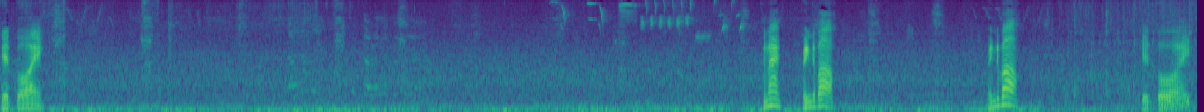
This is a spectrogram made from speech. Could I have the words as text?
Good boy. Come on, bring the ball. Bring the ball. Good boy.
